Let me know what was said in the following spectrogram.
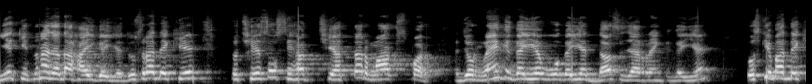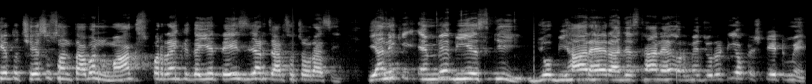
ये कितना ज़्यादा हाई गई है? दूसरा देखिए तो छह सौ छिहत्तर मार्क्स पर जो रैंक गई है, वो गई है दस हज़ार रैंक गई है। उसके बाद देखिए तो छह मार्क्स पर रैंक गई है तेईस यानी कि एमबीबीएस की जो बिहार है, राजस्थान है और मेजोरिटी ऑफ़ स्टेट में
